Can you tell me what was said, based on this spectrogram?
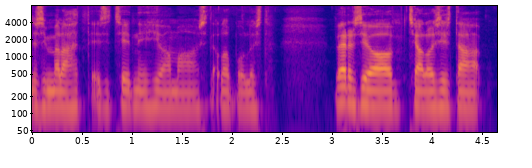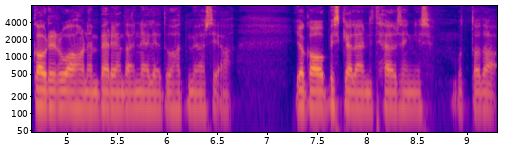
ja sitten me lähdettiin sit siitä niin hiomaan sitä lopullista versioa. Siellä oli siis tämä Kauri Ruohonen perjantai 4000 myös, ja, joka opiskelee nyt Helsingissä. Mutta tota,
